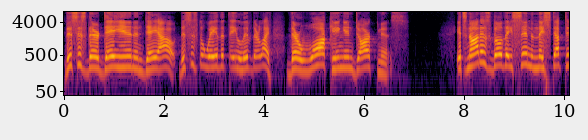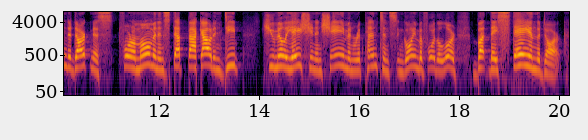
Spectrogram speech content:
This is their day in and day out. This is the way that they live their life. They're walking in darkness. It's not as though they sinned and they stepped into darkness for a moment and stepped back out in deep humiliation and shame and repentance and going before the Lord, but they stay in the dark.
